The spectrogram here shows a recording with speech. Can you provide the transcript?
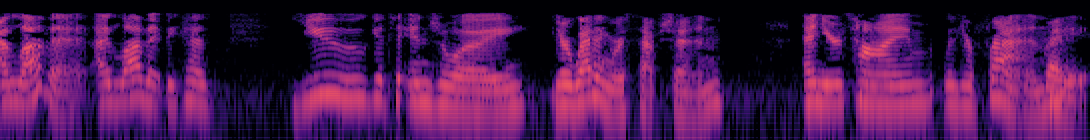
I love it. I love it because you get to enjoy your wedding reception and your time with your friends. Right.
